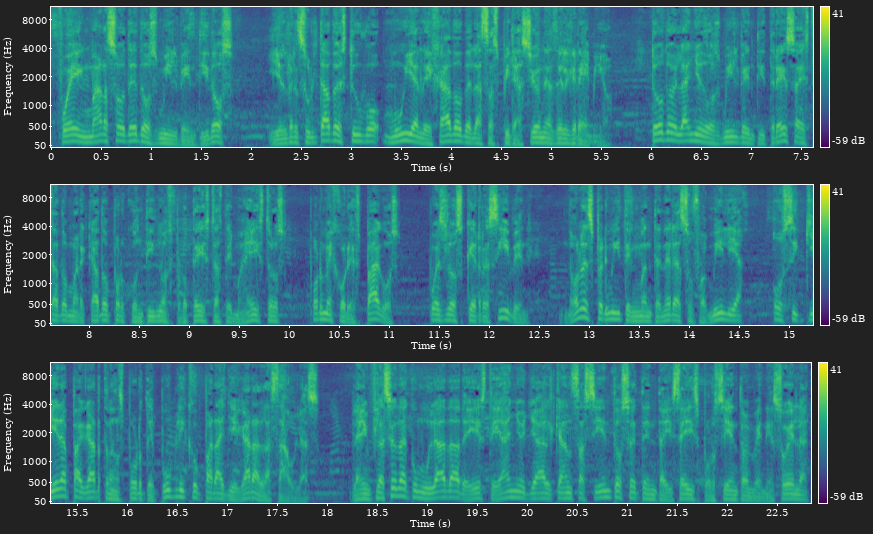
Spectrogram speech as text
fue en marzo de 2022 y el resultado estuvo muy alejado de las aspiraciones del gremio. Todo el año 2023 ha estado marcado por continuas protestas de maestros por mejores pagos, pues los que reciben no les permiten mantener a su familia o siquiera pagar transporte público para llegar a las aulas. La inflación acumulada de este año ya alcanza 176% en Venezuela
